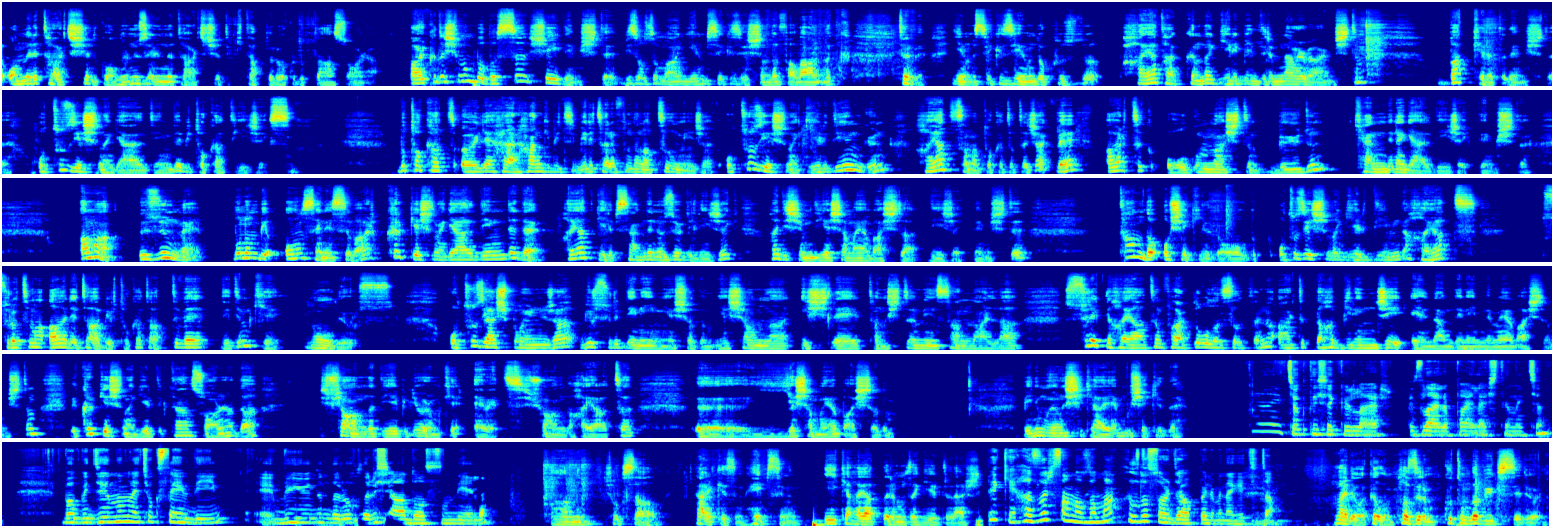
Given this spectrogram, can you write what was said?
Onları tartışırdık, onların üzerinde tartışırdık kitapları okuduktan sonra. Arkadaşımın babası şey demişti, biz o zaman 28 yaşında falandık. Tabii 28-29'du. Hayat hakkında geri bildirimler vermiştim. "Bak kerata" demişti, "30 yaşına geldiğinde bir tokat yiyeceksin. Bu tokat öyle herhangi biri tarafından atılmayacak. 30 yaşına girdiğin gün hayat sana tokat atacak ve artık olgunlaştın, büyüdün, kendine gel." diyecek demişti. Ama üzülme, bunun bir 10 senesi var. 40 yaşına geldiğinde de hayat gelip senden özür dileyecek. "Hadi şimdi yaşamaya başla." diyecek demişti. Tam da o şekilde oldu. 30 yaşıma girdiğimde hayat suratıma adeta bir tokat attı ve dedim ki, "Ne oluyoruz?" 30 yaş boyunca bir sürü deneyim yaşadım. Yaşamla, işle, tanıştığım insanlarla. Sürekli hayatın farklı olasılıklarını artık daha birinci elden deneyimlemeye başlamıştım ve 40 yaşına girdikten sonra da şu anda diyebiliyorum ki evet, şu anda hayatı, eee, yaşamaya başladım. Benim uyanış hikâyem bu şekilde. Çok teşekkürler bizlerle paylaştığın için. Babacığının ve çok sevdiğin, büyüğünün de ruhları şad olsun diyelim. Amin. Çok sağ ol. Herkesin, hepsinin. İyi ki hayatlarımıza girdiler. Peki, hazırsan o zaman hızlı soru cevap bölümüne geçeceğim. Haydi bakalım, hazırım. Kutum da büyük hissediyorum.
